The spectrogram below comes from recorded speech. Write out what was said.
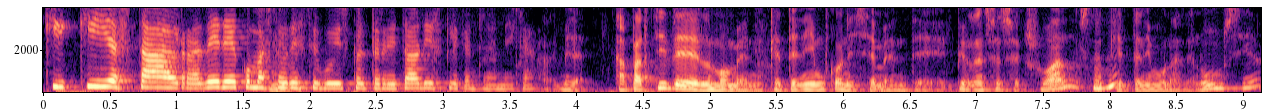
qui, qui està al darrere, com Mm. esteu distribuïts pel territori? Explica'ns una mica. Mira, a partir del moment que tenim coneixement de violències sexuals, uh -huh. que tenim una denúncia,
